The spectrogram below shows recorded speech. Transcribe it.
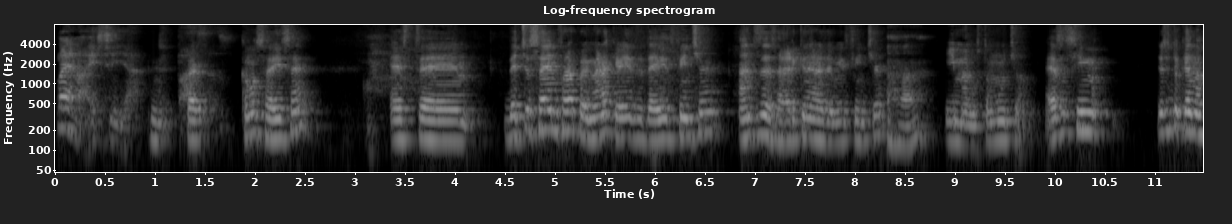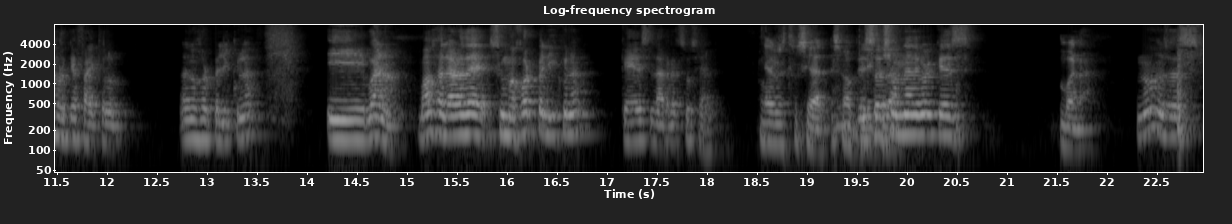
bueno, ahí sí ya. te Pero- pasas. ¿Cómo se dice? Este. De hecho, Seven fue la primera que vi de David Fincher. Antes de saber quién era David Fincher. Ajá. Y me gustó mucho. Eso sí, me- yo siento que es mejor que Fight Club. Es mejor película. Y bueno, vamos a hablar de su mejor película, que es La Red Social. La red social es una The película Social Network es. buena. No, o sea, es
